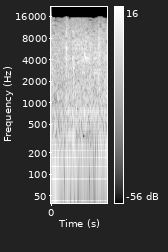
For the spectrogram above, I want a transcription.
Thank you.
